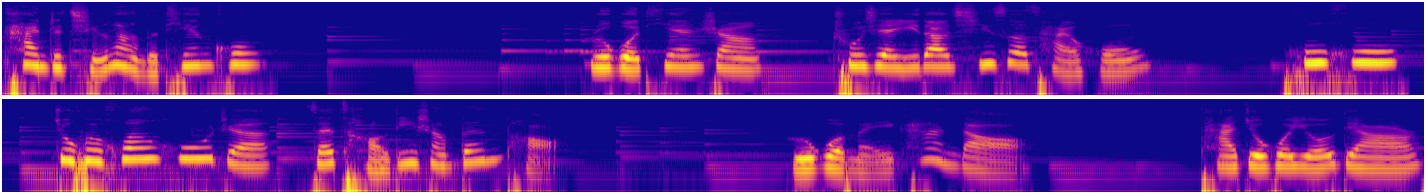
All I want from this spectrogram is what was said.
看着晴朗的天空。如果天上出现一道七色彩虹，呼呼。就会欢呼着在草地上奔跑。如果没看到，他就会有点儿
